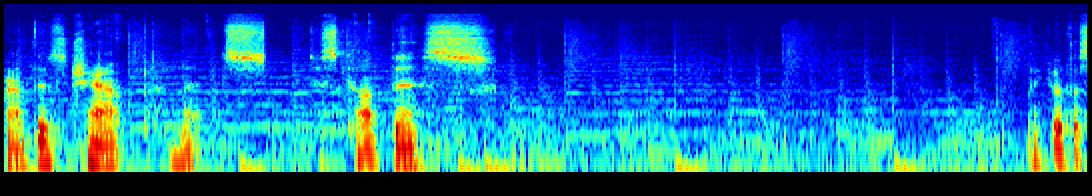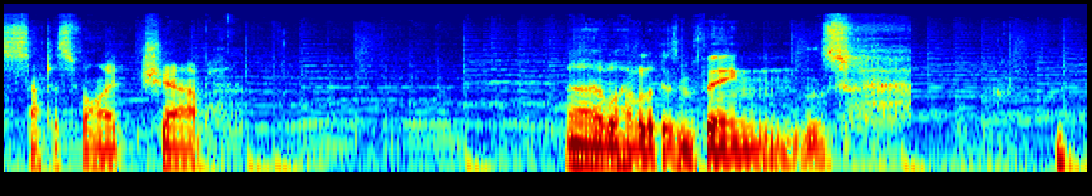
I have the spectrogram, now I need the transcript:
Grab this chap. Let's discard this. Make it with a satisfied chap. Uh, we'll have a look at some things.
